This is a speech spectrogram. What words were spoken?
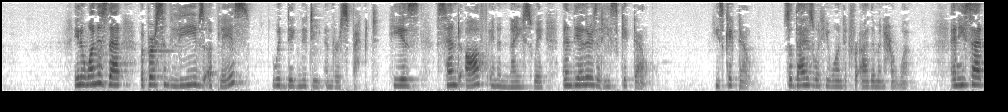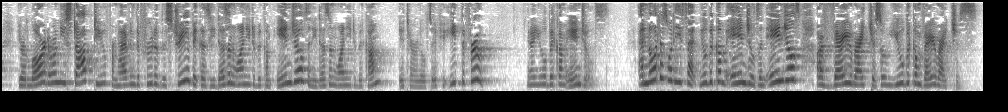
You know, one is that a person leaves a place with dignity and respect. He is sent off in a nice way. And the other is that he's kicked out. He's kicked out. So that is what he wanted for Adam and Hawa. And he said, Your Lord only stopped you from having the fruit of this tree because He doesn't want you to become angels and He doesn't want you to become eternal. So if you eat the fruit, you know, you will become angels. And notice what He said. You'll become angels and angels are very righteous. So you'll become very righteous.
